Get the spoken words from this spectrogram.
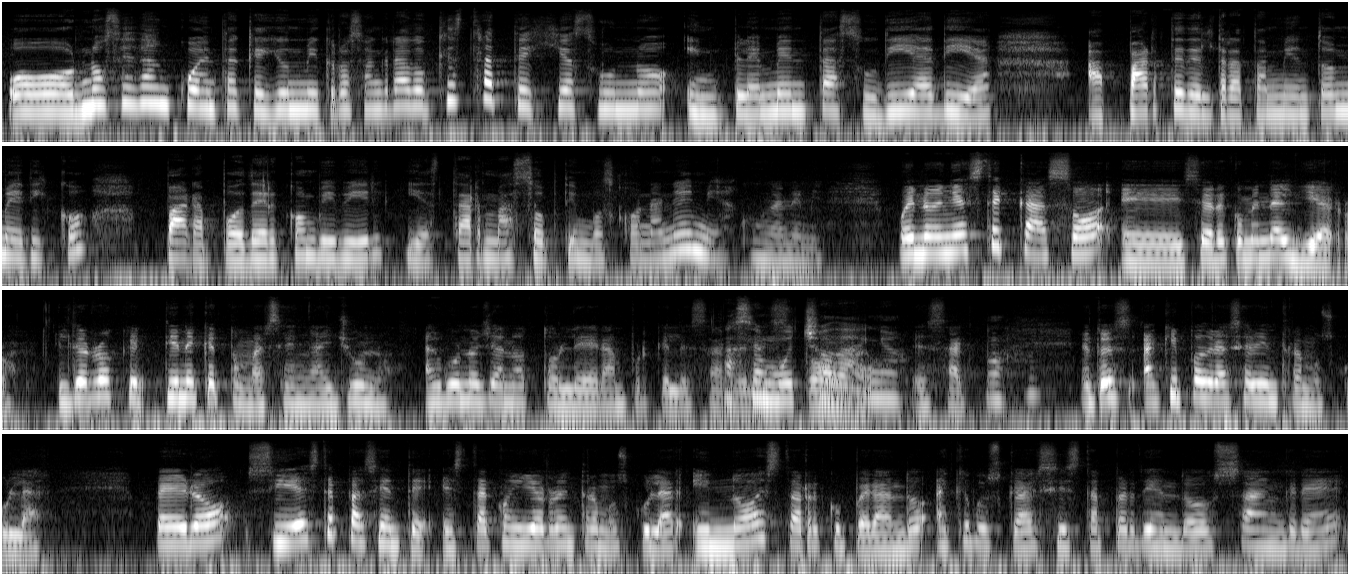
o no se dan cuenta que hay un microsangrado. ¿Qué estrategias uno implementa su día a día aparte del tratamiento médico para poder convivir y estar más óptimos con anemia. Con anemia. Bueno, en este caso eh, se recomienda el hierro. El hierro que tiene que tomarse en ayuno. Algunos ya no toleran porque les hace mucho daño. Exacto. Entonces aquí podría ser intramuscular. Pero si este paciente está con hierro intramuscular y no está recuperando, hay que buscar si está perdiendo sangre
